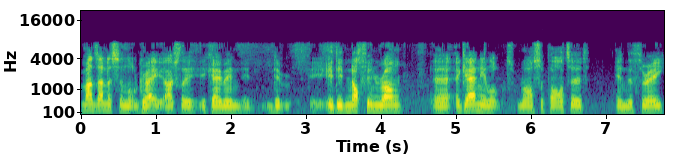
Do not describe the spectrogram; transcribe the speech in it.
Mads Andersen looked great. Actually, he came in. He did, he did nothing wrong. Uh, again, he looked more supported in the three.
